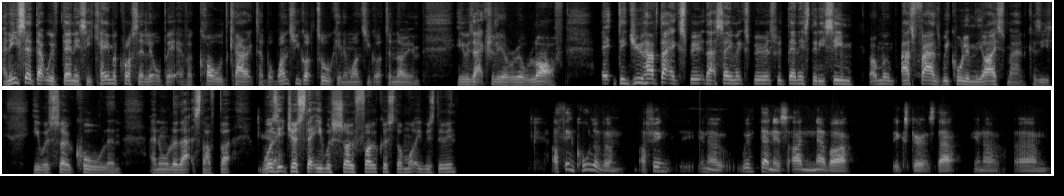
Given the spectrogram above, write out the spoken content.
and he said that with Dennis, he came across a little bit of a cold character, but once you got talking and once you got to know him, he was actually a real laugh. It, eh, did you have that experience, that same experience with Dennis? Did he seem, I mean, as fans, we call him the Iceman because he he was so cool and and all of that stuff. But was yeah. it just that he was so focused on what he was doing? I think all of them. I think you know, with Dennis, I never experienced that. You know, um,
